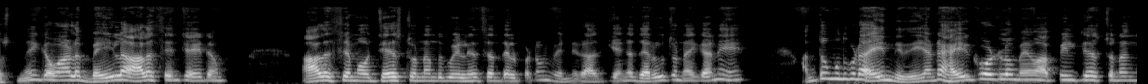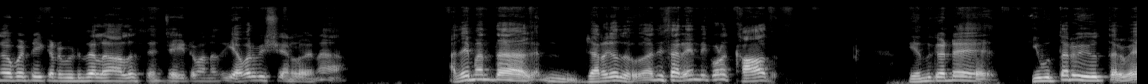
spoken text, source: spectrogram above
వస్తుంది. ఇంకా వాళ్ళ బెయిల్ ఆలస్యం చేయటం ఆలస్యం చేస్తున్నందుకు వీళ్ళు నిరసన తెలపడం ఇవన్నీ రాజకీయంగా జరుగుతున్నాయి. కానీ అంతకుముందు కూడా అయింది ఇది. అంటే హైకోర్టులో మేము అప్పీల్ చేస్తున్నాం కాబట్టి ఇక్కడ విడుదల ఆలస్యం చేయటం అన్నది ఎవరి విషయంలో అయినా అదేమంత జరగదు. అది సరైనది కూడా కాదు. ఎందుకంటే ఈ ఉత్తర్వు ఈ ఉత్తర్వే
